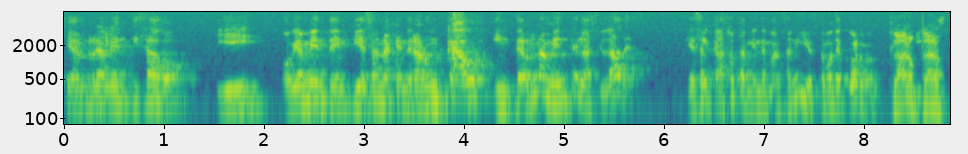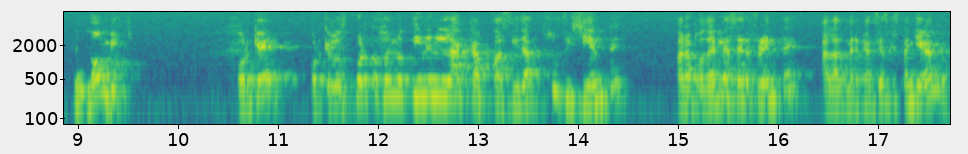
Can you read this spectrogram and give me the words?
se han ralentizado y obviamente empiezan a generar un caos internamente en las ciudades, que es el caso también de Manzanillo, ¿estamos de acuerdo? Claro, claro. De Long Beach. ¿Por qué? Porque los puertos hoy no tienen la capacidad suficiente para poderle hacer frente a las mercancías que están llegando.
